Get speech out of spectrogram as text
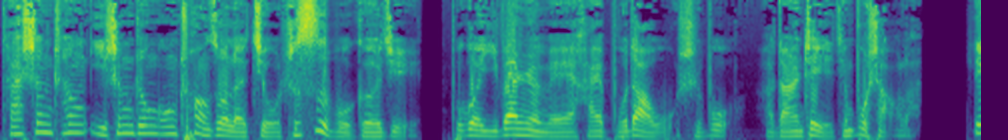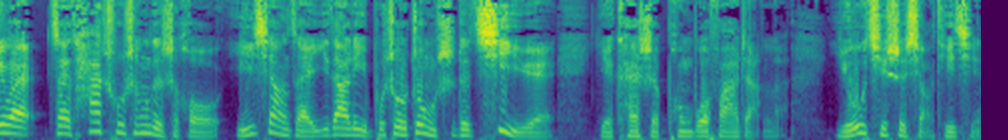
他声称一生中共创作了九十四部歌剧，不过一般认为还不到五十部啊。当然，这已经不少了。另外，在他出生的时候，一向在意大利不受重视的器乐也开始蓬勃发展了，尤其是小提琴。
